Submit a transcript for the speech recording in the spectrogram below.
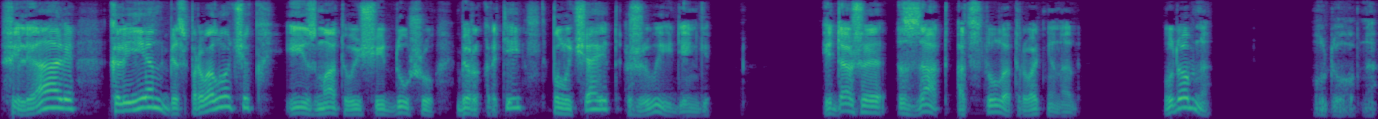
филиале клиент без проволочек и изматывающий душу бюрократии получает живые деньги. И даже зад от стула отрывать не надо. Удобно? Удобно.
